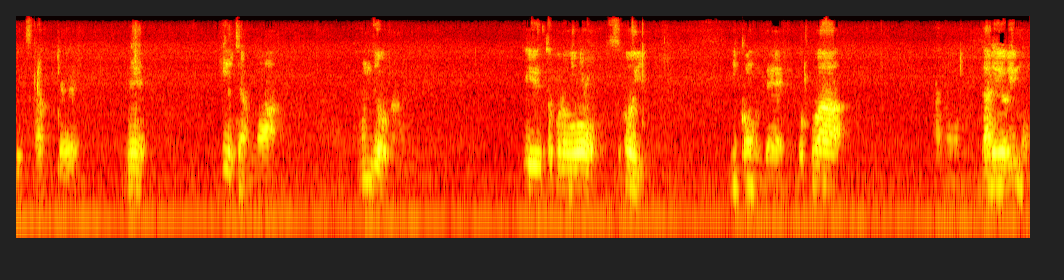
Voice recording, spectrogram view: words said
ーぶつかって、で、ケイちゃんは根性があるっていうところをすごい見込んで、僕は、あの、誰よりも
